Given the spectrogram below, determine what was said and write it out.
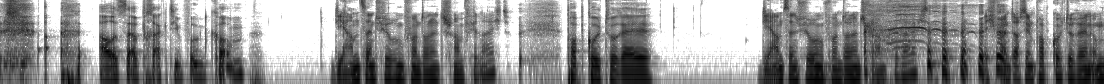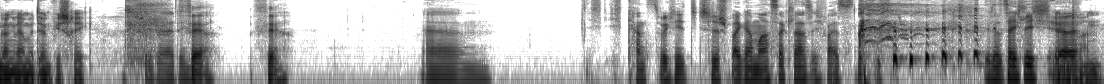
Außer Prakti.com. die Amtseinführung von Donald Trump vielleicht? Popkulturell. Die Amtseinführung von Donald Trump vielleicht? Ich fand auch den popkulturellen Umgang damit irgendwie schräg. Fair. Fair. Ähm, ich ich kann es wirklich nicht. Till Schweiger Masterclass, ich weiß es nicht. Ich, ich, tatsächlich. Äh, Irgendwann.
